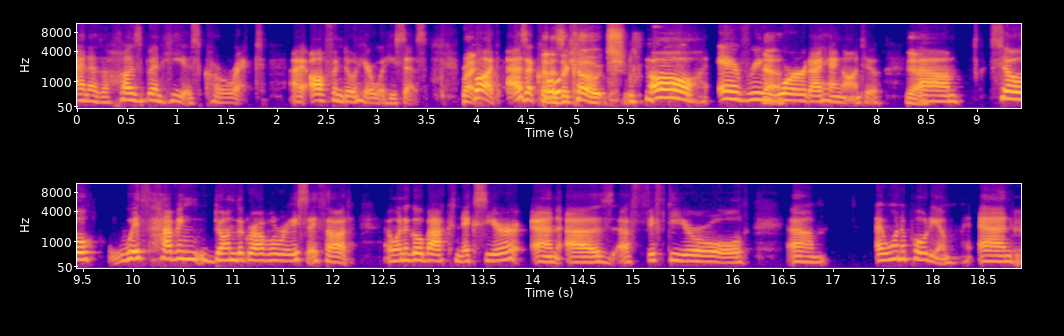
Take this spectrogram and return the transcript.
and as a husband he is correct i often don't hear what he says Right. but as a but coach as a coach, oh every Yeah. word i hang on to yeah. um, so with having done the gravel race, I thought I want to go back next year, and as a 50 year old, um, I want a podium, and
